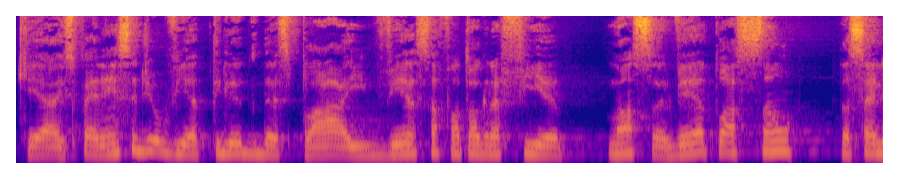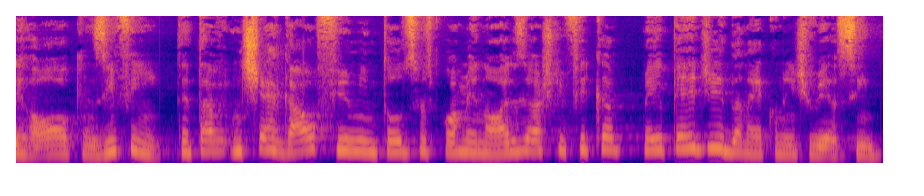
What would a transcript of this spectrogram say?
Que é a experiência de ouvir a trilha do Desplat e ver essa fotografia, nossa, ver a atuação da Sally Hawkins, enfim, tentar enxergar o filme em todos os seus pormenores, eu acho que fica meio perdida, né, quando a gente vê assim.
